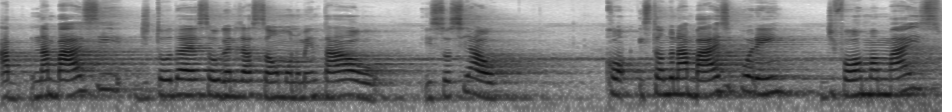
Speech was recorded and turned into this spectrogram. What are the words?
a, na base de toda essa organização monumental e social, estando na base, porém, de forma mais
